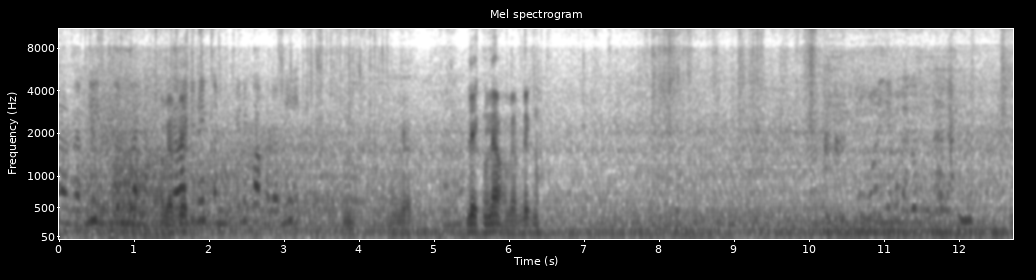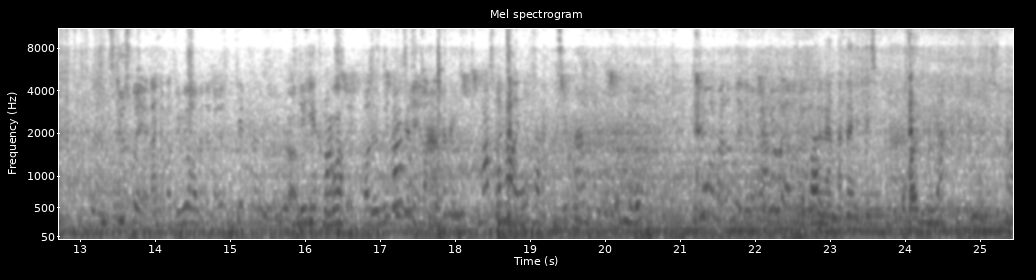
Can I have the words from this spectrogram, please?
งื่อนแบบนี้เงื่อนเงื่อนนะเอาแบบเล็กอยู่ในกันอยู่ในกอกแบบนี้อืมเอาแบบอันนี้นะเล็กนั่นแล้วเอาแบบเล็กนะเจ็ดพันเย อะๆถึงว่าเดี๋ยวนี้ไปจะหาอะไรอันน้อยนี่ค่ะตอนนั้นได้ไปสิบห้านี่นะสิบห้า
